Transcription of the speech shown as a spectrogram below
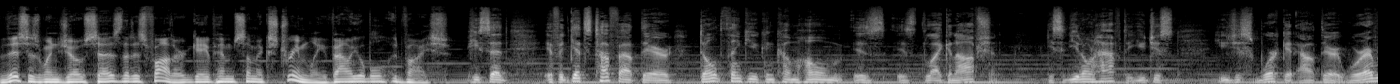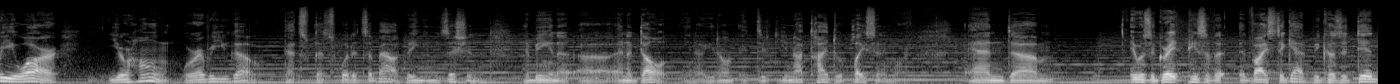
This is when Joe says that his father gave him some extremely valuable advice. He said, "If it gets tough out there, don't think you can come home is is like an option." He said, "You don't have to. You just you just work it out there. Wherever you are, you're home. Wherever you go. That's that's what it's about. Being a musician and being an uh, an adult. You know, you don't it, you're not tied to a place anymore." And um, it was a great piece of advice to get because it did.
